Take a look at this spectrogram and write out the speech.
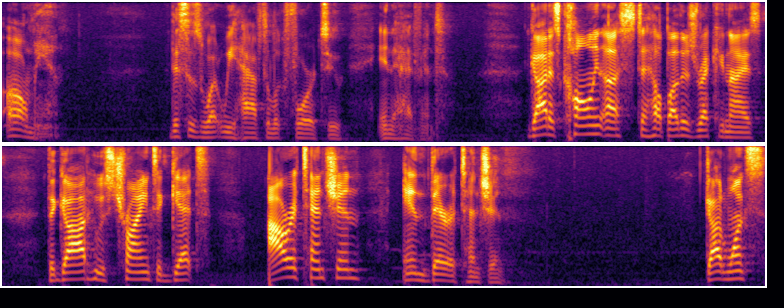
oh man, this is what we have to look forward to in Advent. God is calling us to help others recognize the God who is trying to get our attention and their attention. God wants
